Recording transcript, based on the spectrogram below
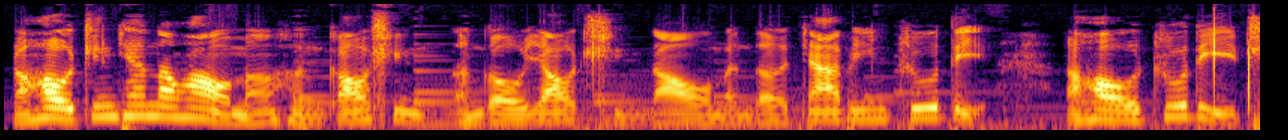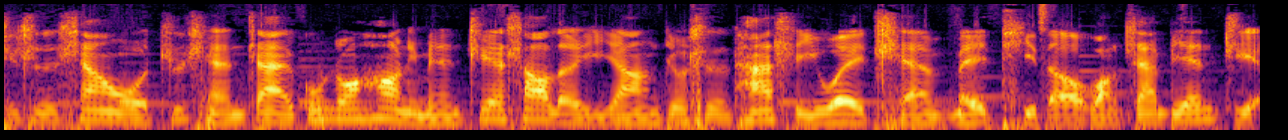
然后今天的话，我们很高兴能够邀请到我们的嘉宾朱迪。然后朱迪其实像我之前在公众号里面介绍的一样，就是他是一位前媒体的网站编辑，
